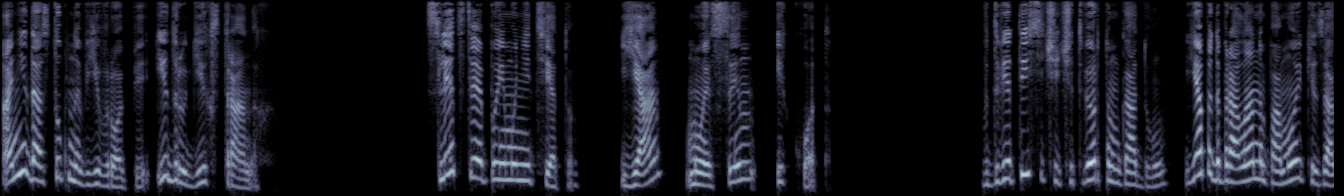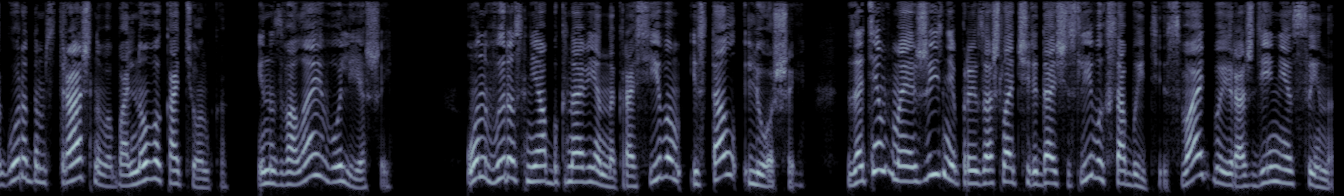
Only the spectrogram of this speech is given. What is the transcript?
Они доступны в Европе и других странах. Следствие по иммунитету. Я, мой сын и кот. В 2004 году я подобрала на помойке за городом страшного больного котенка и назвала его Лешей. Он вырос необыкновенно красивым и стал Лешей. Затем в моей жизни произошла череда счастливых событий, свадьба и рождение сына.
